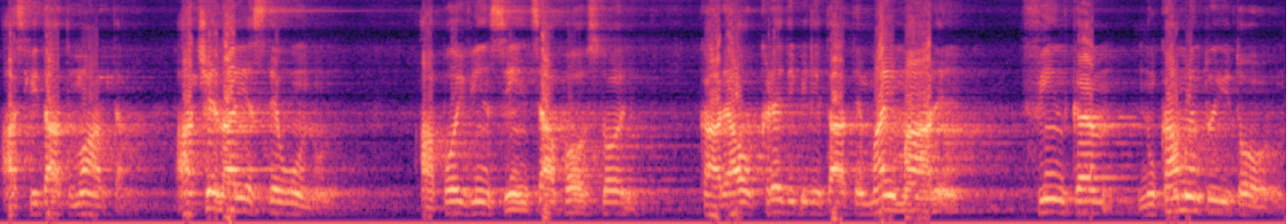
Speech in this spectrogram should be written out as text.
A sfidat moartea. Acela este unul. Apoi vin Sfinții Apostoli, care au credibilitate mai mare, fiindcă nu ca Mântuitorul,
